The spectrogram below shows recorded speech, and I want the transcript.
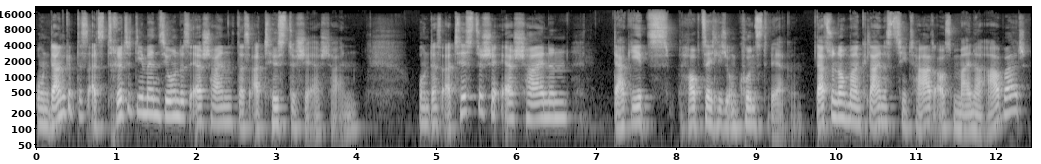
Und dann gibt es als dritte Dimension des Erscheinens das artistische Erscheinen. Und das artistische Erscheinen, da geht es hauptsächlich um Kunstwerke. Dazu nochmal ein kleines Zitat aus meiner Arbeit.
